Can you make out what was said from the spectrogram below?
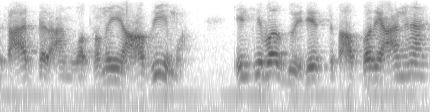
بتعبر عن وطنية عظيمة. انت برضو قدرت تعبري عنها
